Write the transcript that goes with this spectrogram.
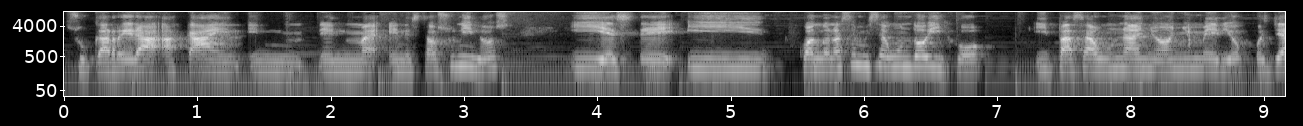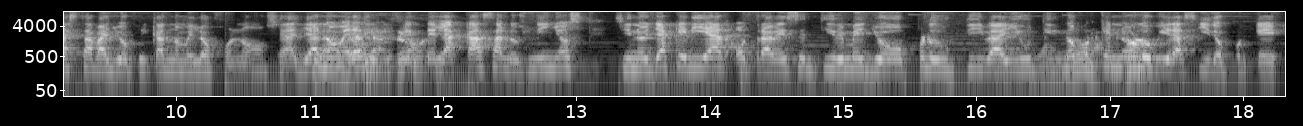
su carrera acá en, en, en, Estados Unidos. Y, este, y cuando nace mi segundo hijo, y pasa un año, año y medio, pues ya estaba yo picándome el ojo, ¿no? O sea, ya no era suficiente la casa, los niños, sino ya quería otra vez sentirme yo productiva y útil, no porque no lo hubiera sido, porque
